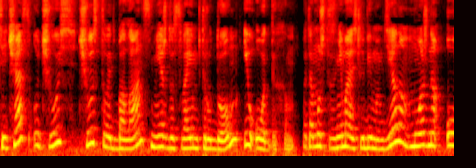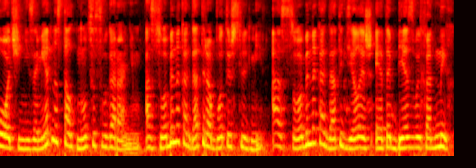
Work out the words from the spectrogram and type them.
Сейчас учусь чувствовать баланс между своим трудом и отдыхом, потому что, занимаясь любимым делом, можно очень незаметно столкнуться с выгоранием, особенно когда ты работаешь с людьми, особенно когда ты делаешь это без выходных.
